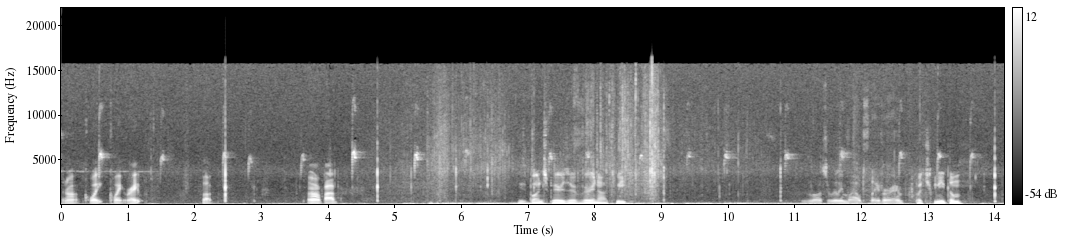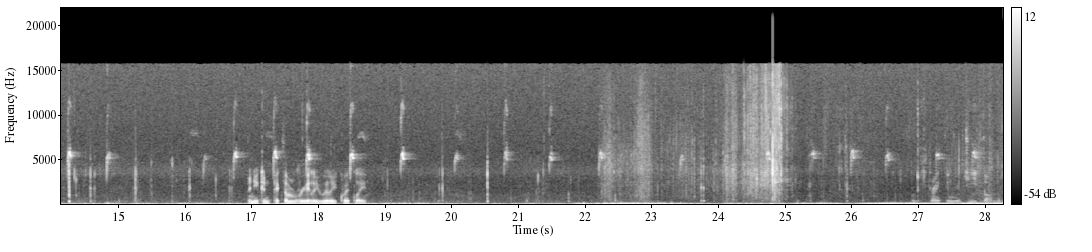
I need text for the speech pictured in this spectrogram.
They're not quite, quite right, but oh, bad. These bunch berries are very not sweet, No, it's a really mild flavor, eh? but you can eat them. And you can pick them really, really quickly. Strengthen your teeth on them.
